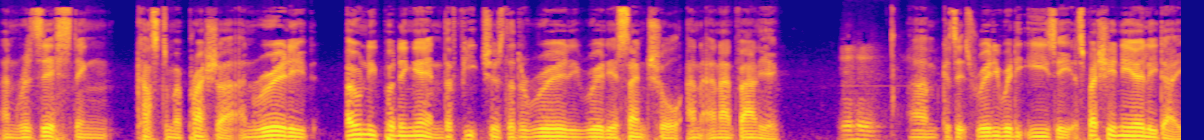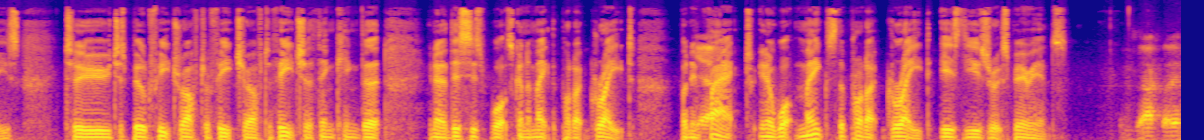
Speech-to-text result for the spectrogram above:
and resisting customer pressure and really only putting in the features that are really really essential and, and add value because it's really, really easy, especially in the early days, to just build feature after feature after feature, thinking that, you know, this is what's going to make the product great. But in Yeah. fact, you know, what makes the product great is the user experience. Exactly.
